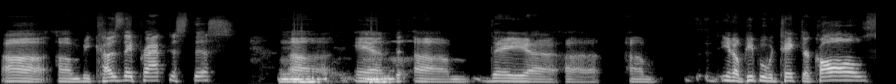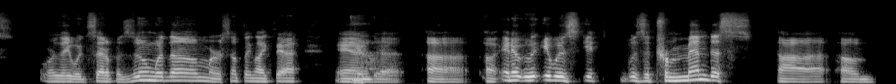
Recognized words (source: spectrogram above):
uh, um, because they practiced this, mm-hmm. uh, and mm-hmm. um, they uh, uh, um, you know people would take their calls or they would set up a Zoom with them or something like that. And yeah. uh, uh, uh, and it, it was it was a tremendous uh, um,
